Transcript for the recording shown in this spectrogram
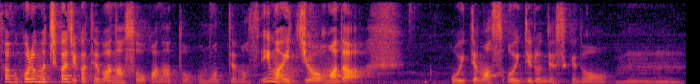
多分これも近々手放そうかなと思ってます。今一応まだ置いてます置いてるんですけど。うん。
